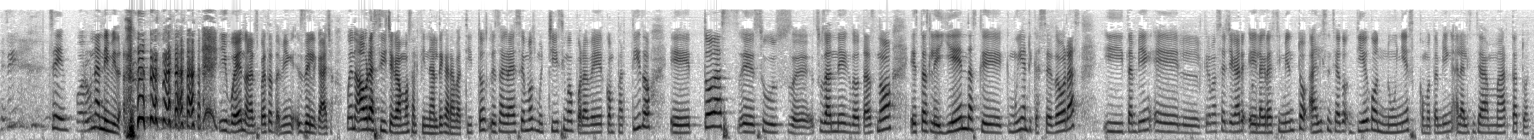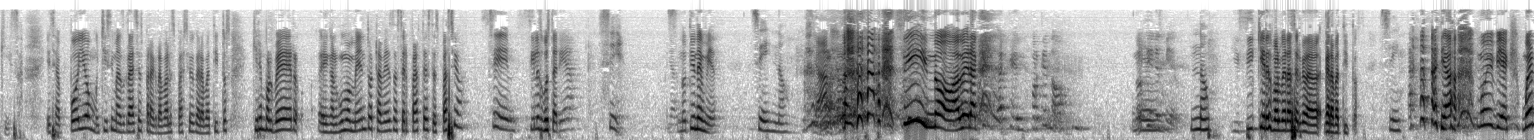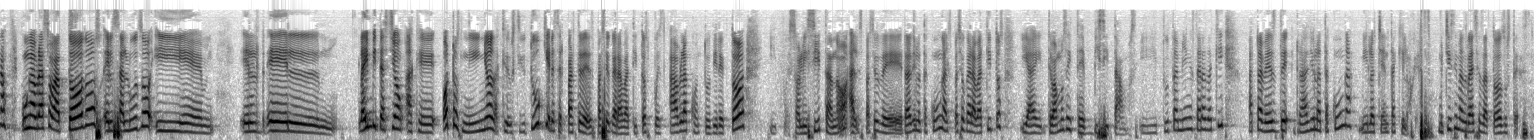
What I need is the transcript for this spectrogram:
Sí. Sí. Por unanimidad. y bueno, la respuesta también es del gallo. Bueno, ahora sí llegamos al final de Garabatitos. Les agradecemos muchísimo por haber compartido eh, todas eh, sus, eh, sus anécdotas, ¿no? Estas leyendas que muy enriquecedoras. Y también el, queremos hacer llegar el agradecimiento al licenciado Diego Núñez, como también a la licenciada Marta Tuaquiza. Ese apoyo, muchísimas gracias para grabar el espacio de Garabatitos. ¿Quieren volver en algún momento otra vez a ser parte de este espacio? Sí. ¿Sí les gustaría? Sí. Ya, ¿No tienen miedo? Sí, no. sí, no. A ver, ¿a qué, ¿por qué no? ¿No Eh, tienes miedo? No. ¿Y sí quieres volver a hacer gra- garabatitos? Sí. ya, muy bien. Bueno, un abrazo a todos, el saludo y eh, el, la invitación a que otros niños, a que si tú quieres ser parte del espacio Garabatitos, pues habla con tu director y pues solicita, ¿no? Al espacio de Radio Latacunga, al espacio Garabatitos y ahí te vamos y te visitamos. Y tú también estarás aquí a través de Radio Latacunga, 1080 kilohertz. Muchísimas gracias a todos ustedes.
